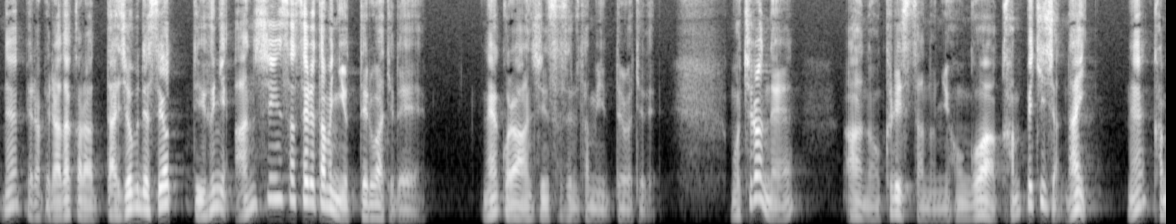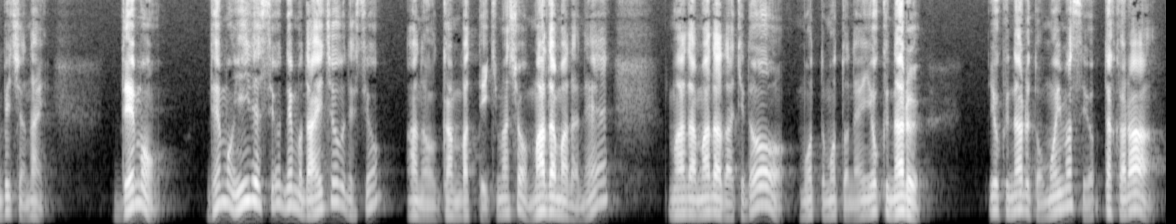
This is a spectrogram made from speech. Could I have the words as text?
ね、ペラペラだから大丈夫ですよっていうふうに安心させるために言ってるわけで、ね、これは安心させるために言ってるわけで。もちろんねあのクリスさんの日本語は完璧じゃない、ね、完璧じゃない。でもでもいいですよ。でも大丈夫ですよ。あの頑張っていきましょう。まだまだね。まだまだだけどもっともっとね良くなる。良くなると思いますよ。だから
